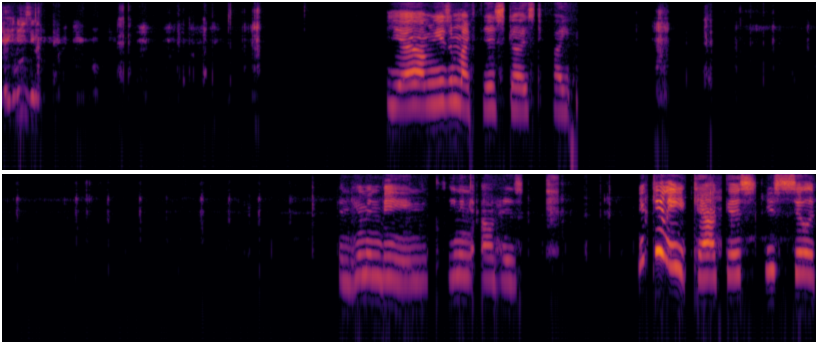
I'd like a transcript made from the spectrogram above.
Take it easy now. Yeah, I'm using my fist, guys, to fight. Human being cleaning out his... You can't eat cactus, you silly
